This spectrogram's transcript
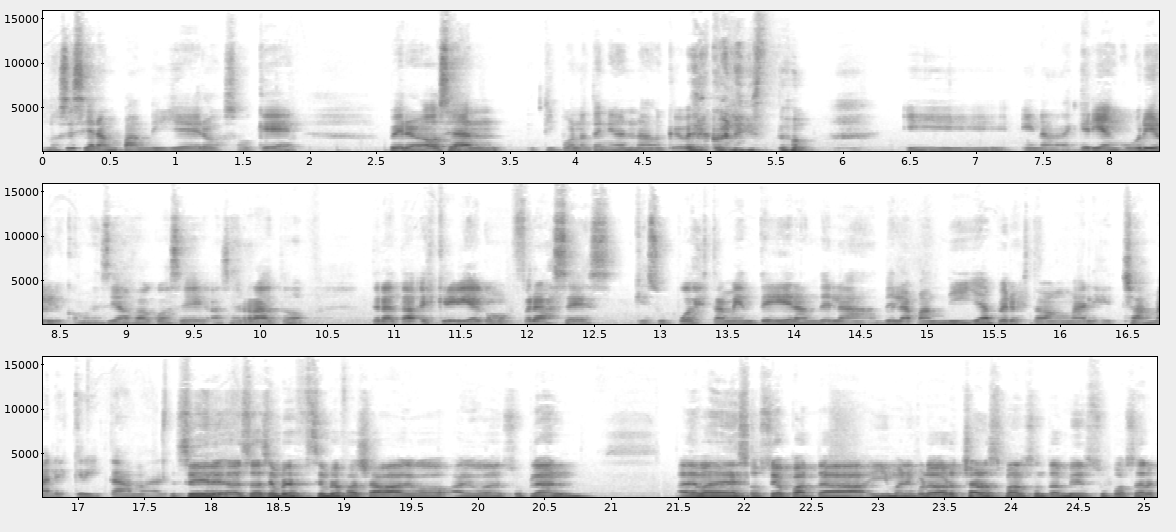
no sé si eran pandilleros o qué, pero, o sea, tipo, no tenían nada que ver con esto. Y, y nada, querían cubrirlo. Y como decía Facu hace, hace rato, trata, escribía como frases que supuestamente eran de la, de la pandilla, pero estaban mal hechas, mal escritas, mal... Sí, o sea, siempre, siempre fallaba algo, algo en su plan. Además de sociópata y manipulador, Charles Manson también supo ser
